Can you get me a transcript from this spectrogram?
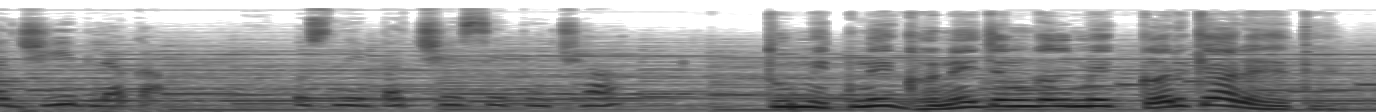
अजीब लगा। उसने बच्चे से पूछा तुम इतने घने जंगल में कर क्या रहे थे?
